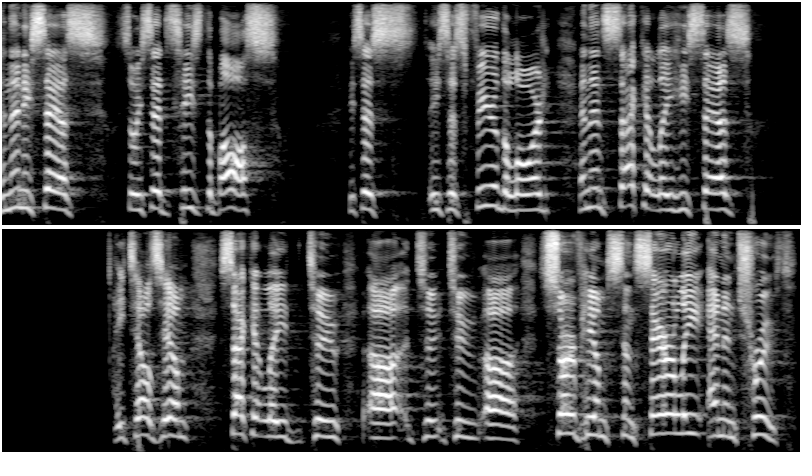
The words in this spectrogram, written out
And then he says, so he says he's the boss. He says, he says, fear the Lord. And then secondly, he says, he tells him, secondly, to, uh, to, to uh, serve him sincerely and in truth.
